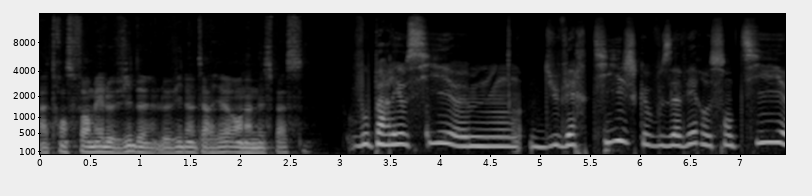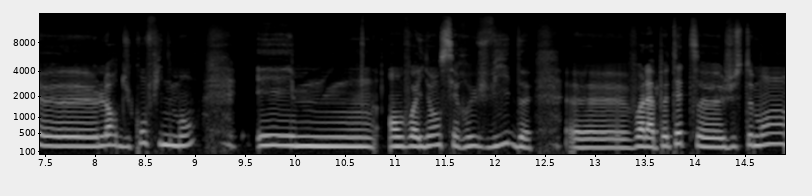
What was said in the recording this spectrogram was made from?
à transformer le vide, le vide intérieur en un espace. Vous parlez aussi euh, du vertige que vous avez ressenti euh, lors du confinement et en voyant ces rues vides, euh, voilà, peut-être justement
